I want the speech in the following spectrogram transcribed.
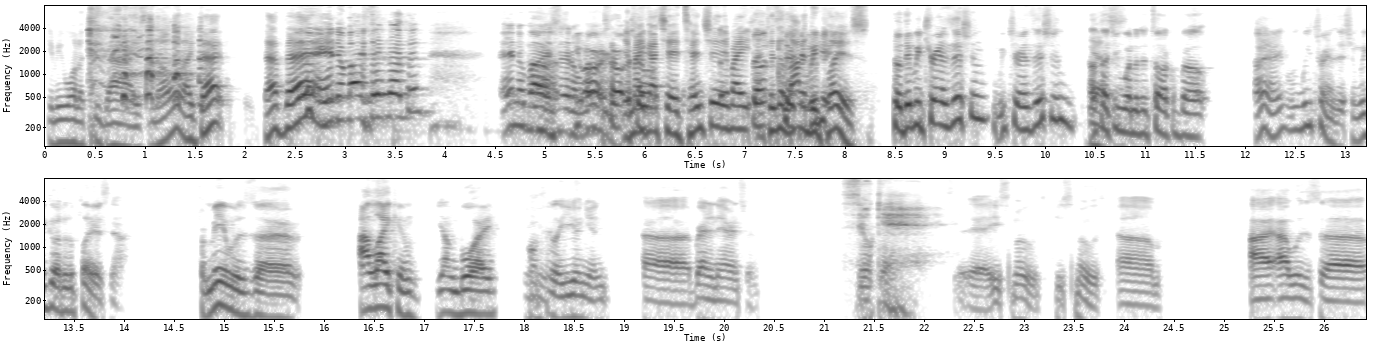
Give me one or two guys. no, like that. That bad? Hey, ain't nobody said nothing. Ain't nobody Uh, said a word. are so- It might got your attention. It might so- because a lot of new get- players. So did we transition? We transitioned. I thought you wanted to talk about. All right, we transition. We go to the players now. For me, it was. Uh, I like him, young boy on Mhm. Philly Union, uh, Brenden Aaronson. Silky. Yeah, he's smooth. He's smooth. Um, I, I was uh,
